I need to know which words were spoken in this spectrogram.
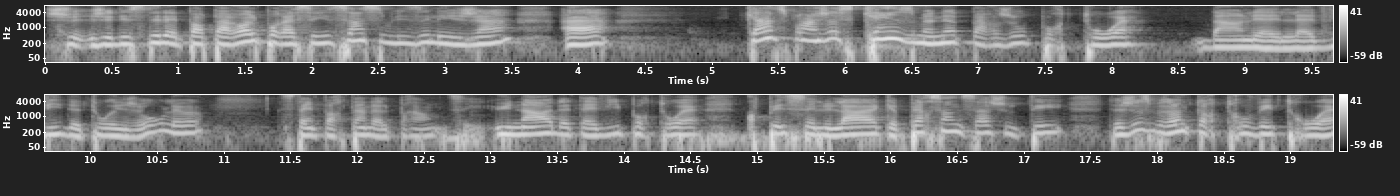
j'ai décidé d'être porte-parole pour essayer de sensibiliser les gens à quand tu prends juste 15 minutes par jour pour toi dans la, vie de tous les jours, là, c'est important de le prendre. Une heure de ta vie pour toi, couper le cellulaire, que personne ne sache où. Tu as juste besoin de te retrouver toi.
